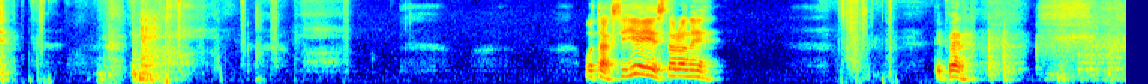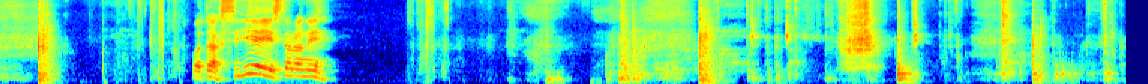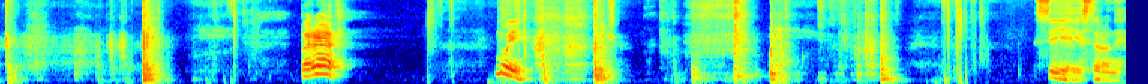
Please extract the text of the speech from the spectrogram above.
Отак, з цієї сторони. Тепер. Отак, з цієї сторони. Вперед. Ну і цієї сторони.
